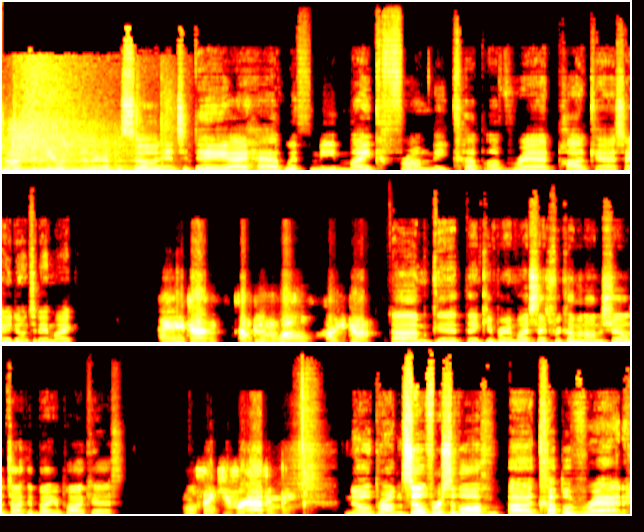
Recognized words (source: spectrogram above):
Jonathan here with another episode, and today I have with me Mike from the Cup of Rad podcast. How you doing today, Mike? Hey, John. I'm doing well. How are you doing? I'm good. Thank you very much. Thanks for coming on the show to talk about your podcast. Well, thank you for having me. No problem. So, first of all, uh, Cup of Rad,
